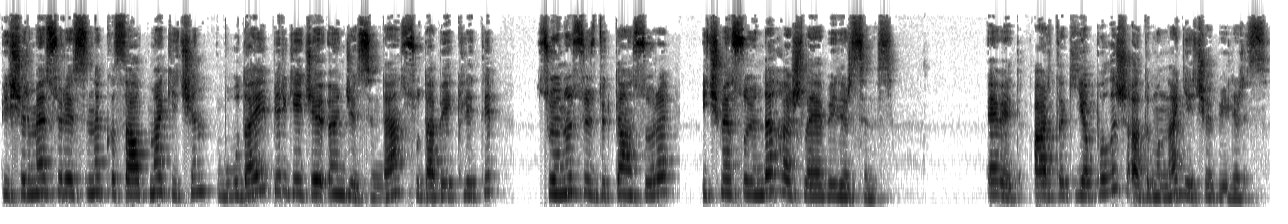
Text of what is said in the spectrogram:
Pişirme süresini kısaltmak için buğdayı bir gece öncesinden suda bekletip suyunu süzdükten sonra içme suyunda haşlayabilirsiniz. Evet, artık yapılış adımına geçebiliriz.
